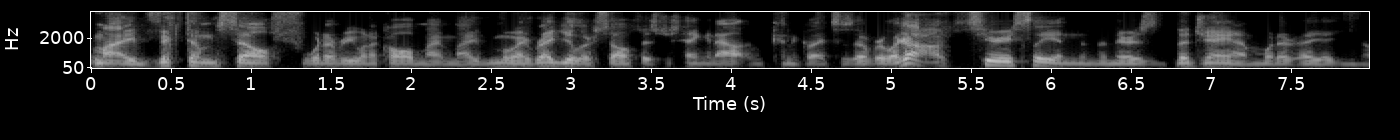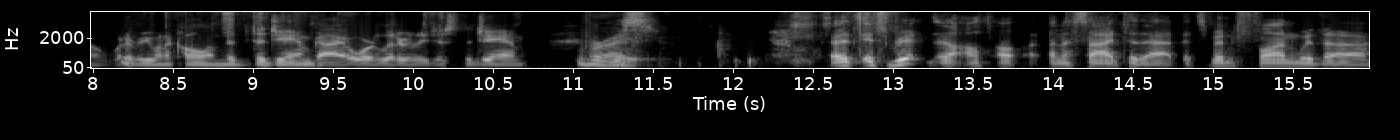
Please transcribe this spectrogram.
my victim self, whatever you want to call it, my my my regular self is just hanging out and kind of glances over like, oh, seriously, and then, then there's the jam, whatever uh, you know, whatever you want to call him, the, the jam guy, or literally just the jam. Right. This, it's it's I'll, I'll, an aside to that. It's been fun with uh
